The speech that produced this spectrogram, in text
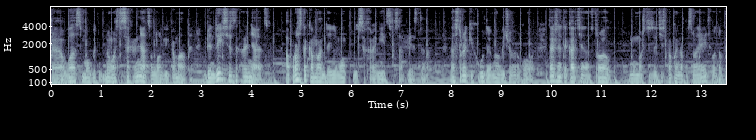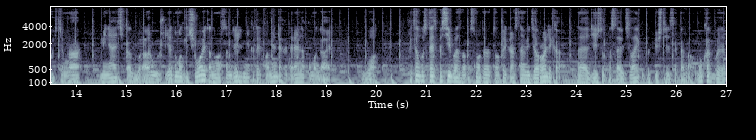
э, у вас могут, ну, у вас не сохранятся многие команды. Бинды все сохраняются, а просто команды не могут не сохраниться, соответственно. Настройки худо и много чего другого. Также на этой карте я настроил, вы можете зайти спокойно посмотреть, вот, допустим, на менять как бы оружие. Я думал, для чего это, но на самом деле в некоторых моментах это реально помогает. Вот. Хотел бы сказать спасибо за просмотр этого прекрасного видеоролика. Надеюсь, вы поставите лайк и подпишитесь на канал. Ну, как бы,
